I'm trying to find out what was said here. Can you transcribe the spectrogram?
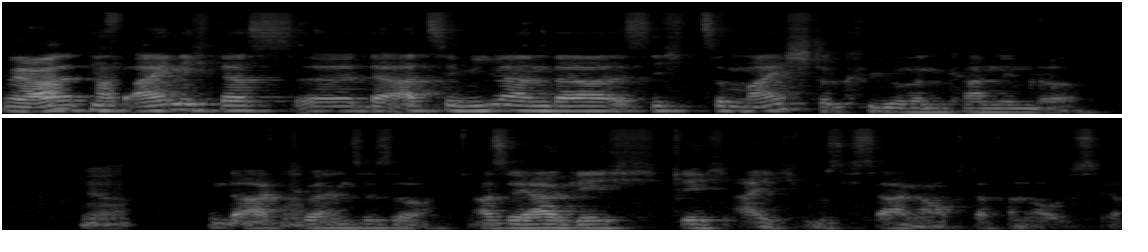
Ja, relativ einig, dass äh, der AC Milan da sich zum Meister küren kann in der, Ja. in der aktuellen Saison. Also ja, gehe ich, gehe ich eigentlich, muss ich sagen, auch davon aus. Ja.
